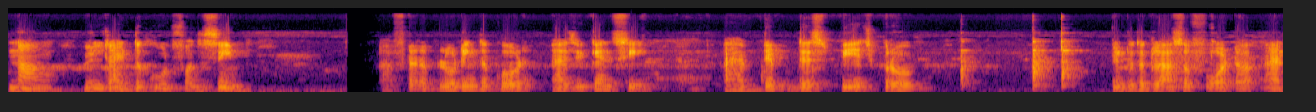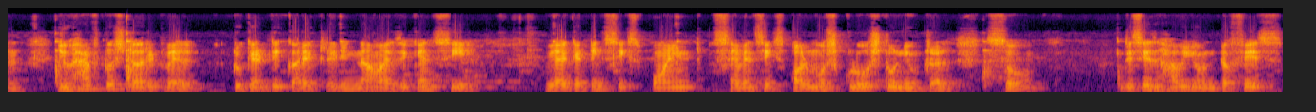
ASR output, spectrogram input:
Now we'll write the code for the same. After uploading the code as you can see I have dipped this pH probe into the glass of water and you have to stir it well to get the correct reading. Now as you can see we are getting 6.76 almost close to neutral. So this is how you interface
